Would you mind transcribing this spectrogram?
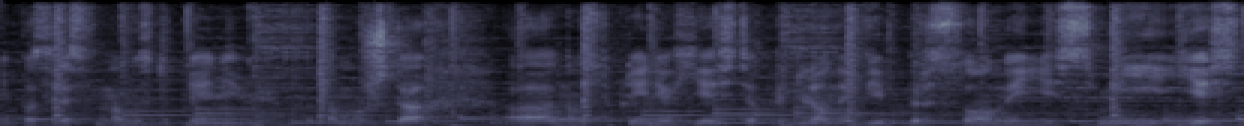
непосредственно выступлениями. Потому что на выступлениях есть определенные VIP-персоны, есть СМИ, есть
